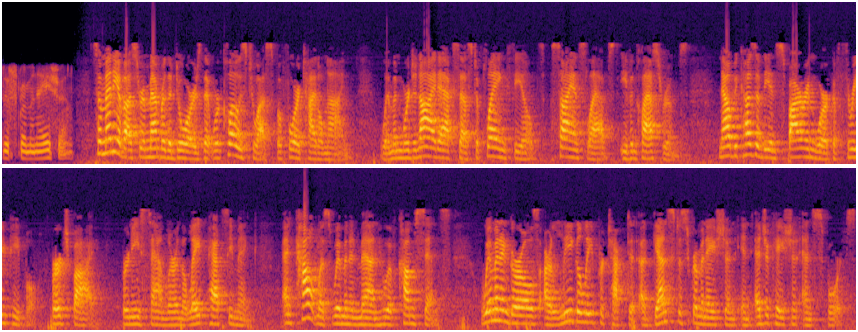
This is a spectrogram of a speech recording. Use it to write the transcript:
discrimination. So many of us remember the doors that were closed to us before Title IX. Women were denied access to playing fields, science labs, even classrooms. Now, because of the inspiring work of three people, Birch Bayh, Bernice Sandler, and the late Patsy Mink, and countless women and men who have come since, women and girls are legally protected against discrimination in education and sports.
